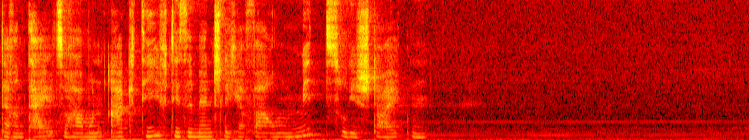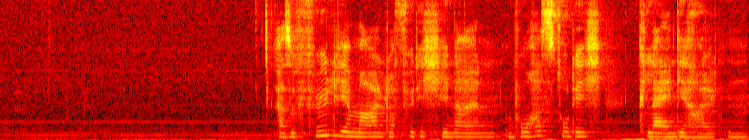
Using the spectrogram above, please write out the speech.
daran teilzuhaben und aktiv diese menschliche Erfahrung mitzugestalten. Also fühl hier mal da für dich hinein, wo hast du dich klein gehalten?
